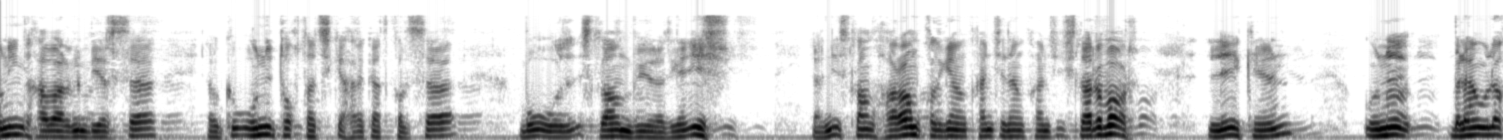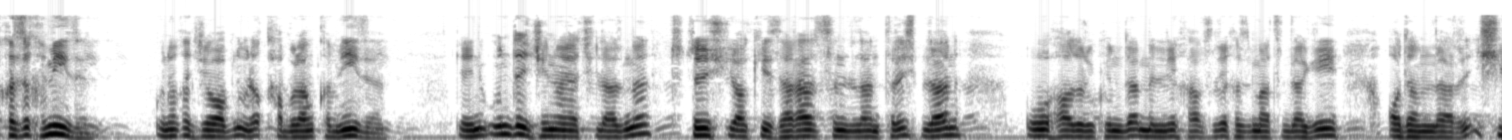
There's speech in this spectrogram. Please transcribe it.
uning xabarini bersa yoki uni to'xtatishga harakat qilsa bu o'zi islom buyuradigan ish. Ya'ni islom harom qilgan qanchadan qancha ishlari bor. Lekin uni bilan ular qiziqmaydi unaqa javobni ular qabul ham qilmaydi. Ya'ni unday jinoyatchilarni tutish yoki zararsizlantirish bilan u hozirgi kunda milliy xavfsizlik xizmatidagi odamlarni ishi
